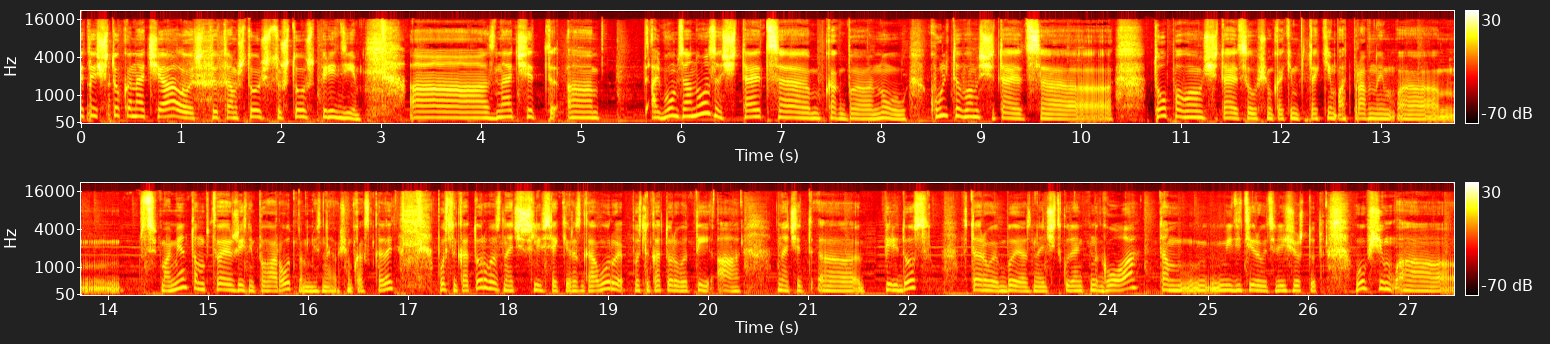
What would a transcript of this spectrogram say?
это еще только начало, что там, что, что, что впереди. А, значит, а, Альбом «Заноза» считается как бы, ну, культовым, считается э, топовым, считается, в общем, каким-то таким отправным э, моментом в твоей жизни, поворотным, не знаю, в общем, как сказать, после которого, значит, шли всякие разговоры, после которого ты, а, значит, э, передоз, второе, б, значит, куда-нибудь на Гоа, там медитировать или еще что-то. В общем, э,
